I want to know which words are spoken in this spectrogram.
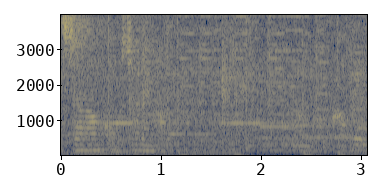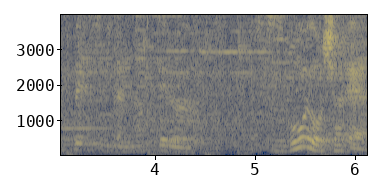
じゃあなんかおしゃれななんかカフェスペースみたいになってる。すごいおしゃれ。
